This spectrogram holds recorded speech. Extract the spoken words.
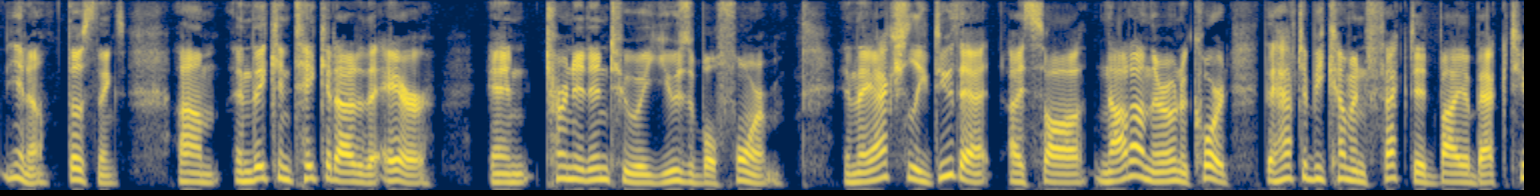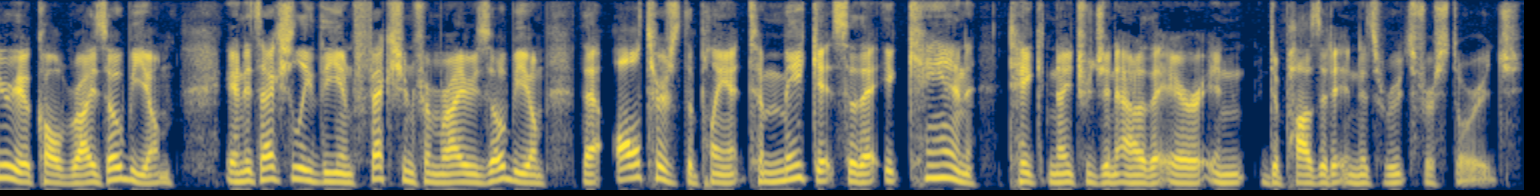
you know, those things. Um, and they can take it out of the air and turn it into a usable form. And they actually do that, I saw, not on their own accord. They have to become infected by a bacteria called rhizobium. And it's actually the infection from rhizobium that alters the plant to make it so that it can take nitrogen out of the air and deposit it in its roots for storage.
